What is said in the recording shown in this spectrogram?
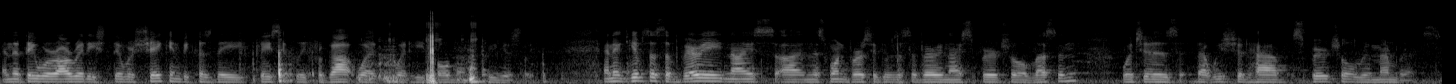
and that they were already they were shaken because they basically forgot what, what he told them previously. And it gives us a very nice, uh, in this one verse, it gives us a very nice spiritual lesson, which is that we should have spiritual remembrance.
